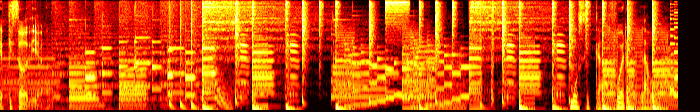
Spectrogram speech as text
episodio. Música fuera del aula.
